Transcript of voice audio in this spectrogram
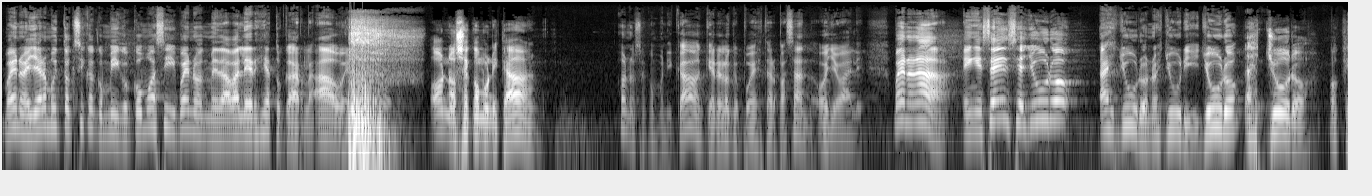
Bueno, ella era muy tóxica conmigo. ¿Cómo así? Bueno, me daba alergia a tocarla. Ah, bueno. bueno. Oh, no se comunicaban. O no se comunicaban, que era lo que puede estar pasando. Oye, vale. Bueno, nada. En esencia, Yuro. Ah, es Yuro, no es Yuri. Yuro. Ah, Juro. Ok.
